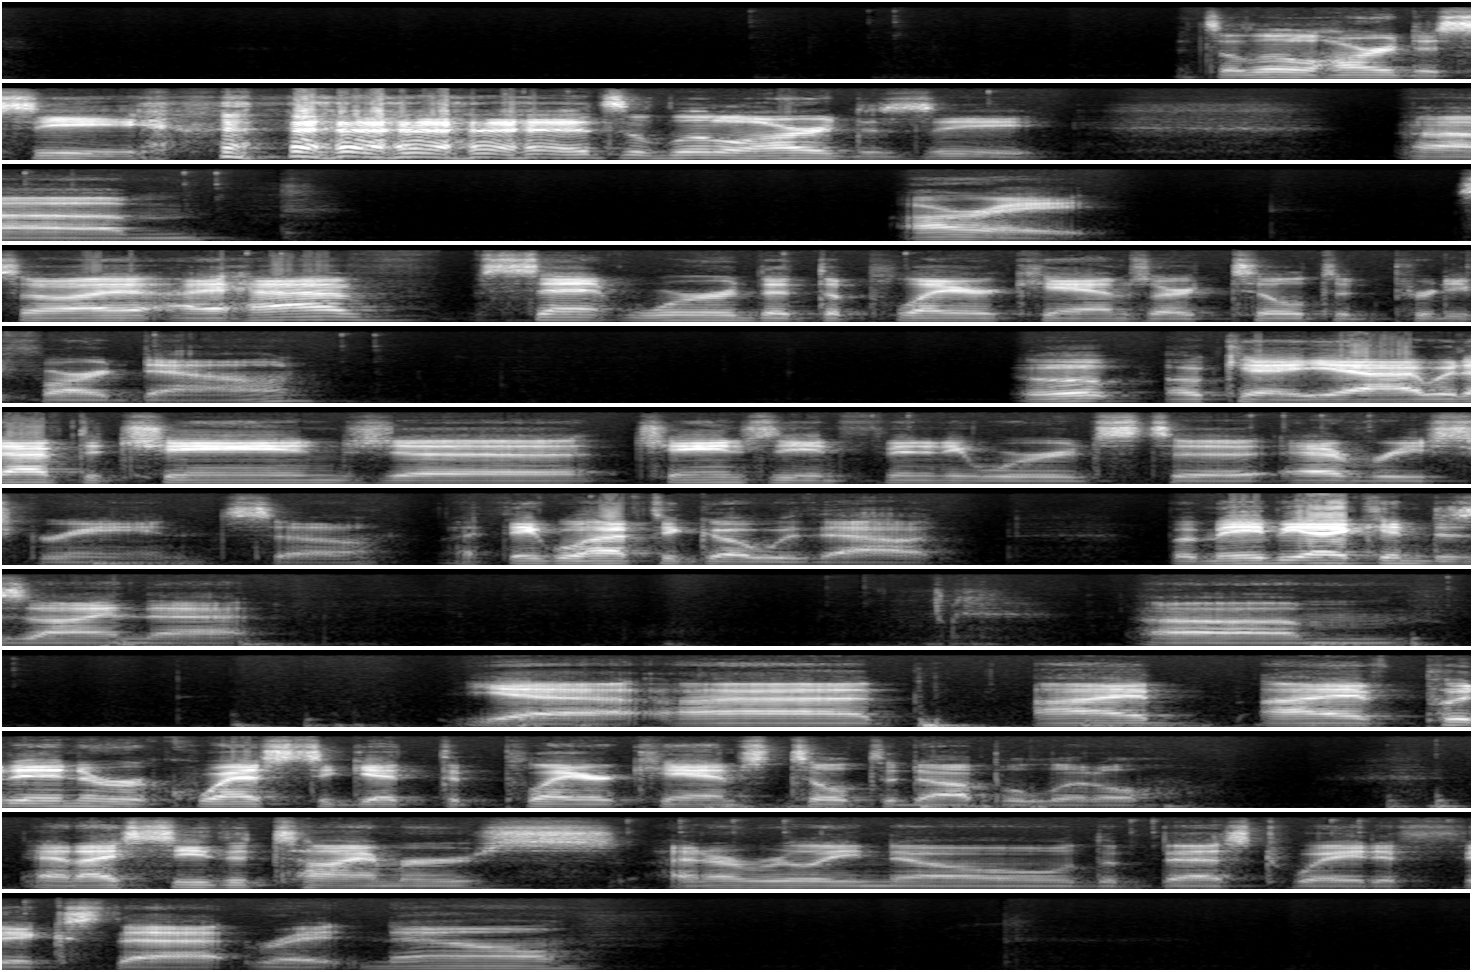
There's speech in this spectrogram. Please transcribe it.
It's a little hard to see. it's a little hard to see. Um, all right. So I, I have sent word that the player cams are tilted pretty far down. Oh, okay. Yeah, I would have to change uh, change the infinity words to every screen. So I think we'll have to go without. But maybe I can design that. Um, yeah, uh, I I've put in a request to get the player cams tilted up a little. And I see the timers. I don't really know the best way to fix that right now.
